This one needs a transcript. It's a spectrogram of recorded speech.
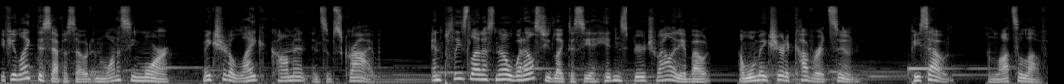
If you like this episode and wanna see more, Make sure to like, comment, and subscribe. And please let us know what else you'd like to see a hidden spirituality about, and we'll make sure to cover it soon. Peace out, and lots of love.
